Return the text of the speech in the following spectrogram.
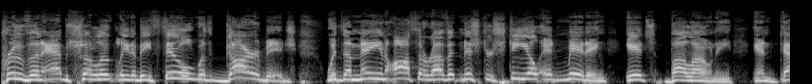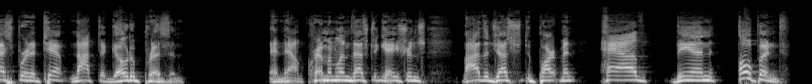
proven absolutely to be filled with garbage, with the main author of it, Mr. Steele, admitting it's baloney in desperate attempt not to go to prison. And now criminal investigations by the Justice Department have been opened.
